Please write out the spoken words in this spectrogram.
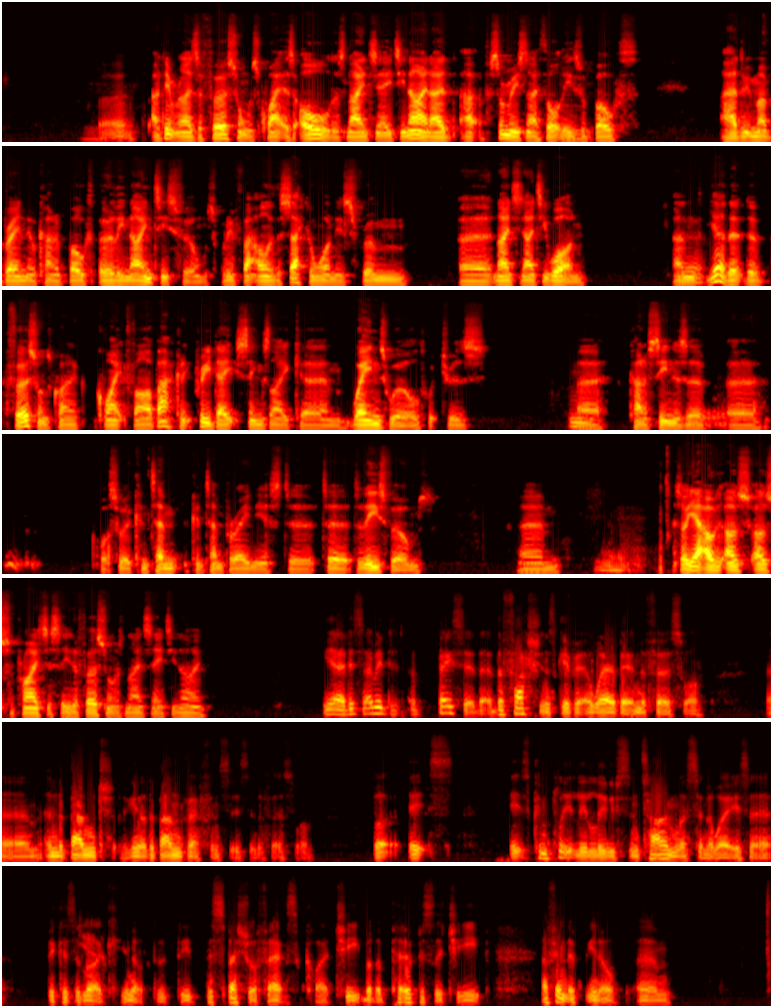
Uh, I didn't realize the first one was quite as old as 1989. I, I for some reason I thought these were both. I had them in my brain they were kind of both early 90s films, but in fact only the second one is from uh, 1991. And yeah, the the first one's quite quite far back, and it predates things like um, Wayne's World, which was mm. uh, kind of seen as a, a what's the word contem- contemporaneous to, to, to these films. Um, so yeah, I was, I was I was surprised to see the first one was 1989. Yeah, this, I mean, uh, basically, the, the fashions give it away a bit in the first one, um, and the band, you know, the band references in the first one, but it's it's completely loose and timeless in a way, isn't it? Because of Yeah. like, you know, the, the, the special effects are quite cheap, but they're purposely cheap. I think that you know, um,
